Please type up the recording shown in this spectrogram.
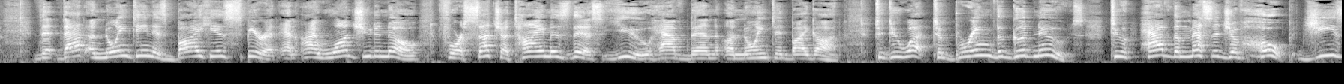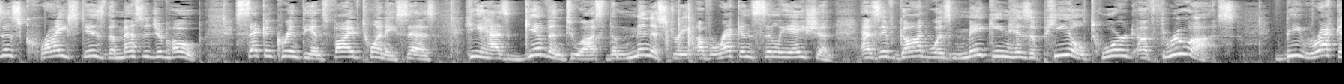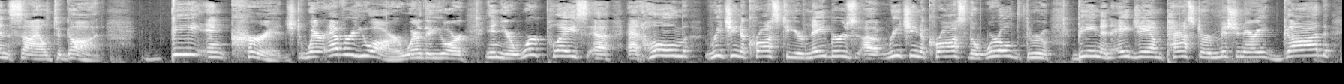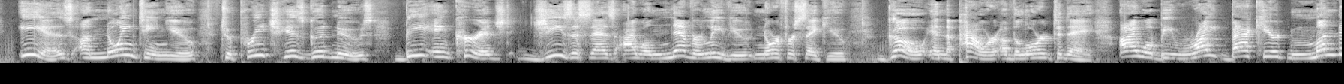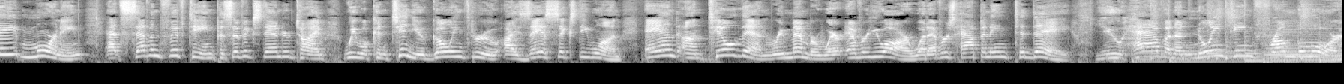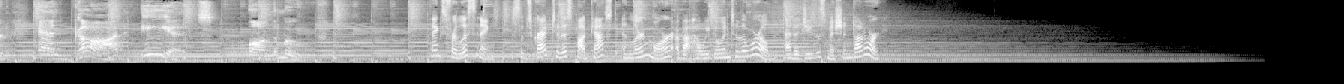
that that anointing is by his spirit and I want you to know for such a time as this you have been anointed by God to do what? To bring the good news, to have the message of hope. Jesus Christ is the message of hope. 2 Corinthians 5:20 says, "He has given to us the ministry of reconciliation," as if God was making his appeal toward uh, through us. Be reconciled to God be encouraged wherever you are, whether you're in your workplace, uh, at home, reaching across to your neighbors, uh, reaching across the world through being an AJM pastor, missionary. God is anointing you to preach his good news. Be encouraged. Jesus says, I will never leave you nor forsake you. Go in the power of the Lord today. I will be right back here Monday morning at 7:15 Pacific Standard Time. We will continue going through Isaiah 61. And until then, remember wherever you are, whatever's happening today, you have an anointing from the Lord and God is on the move. Thanks for listening. Subscribe to this podcast and learn more about how we go into the world at ajesusmission.org.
